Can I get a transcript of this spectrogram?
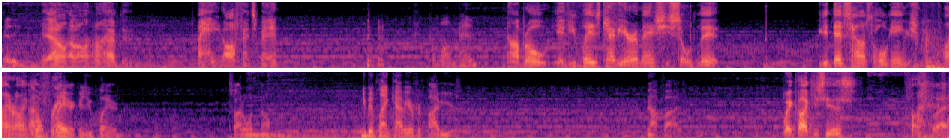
really? Yeah, I don't. I don't. I don't have dude. I hate offense, man. Come on, man. Nah, bro. If you play as Caveira, man, she's so lit. You get dead silence the whole game. You're flying around like a I don't freak. play her because you play her. So I don't wouldn't know. You've been playing Caviar for five years. Not five. Wait, Clock, you see this? Hold. What?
